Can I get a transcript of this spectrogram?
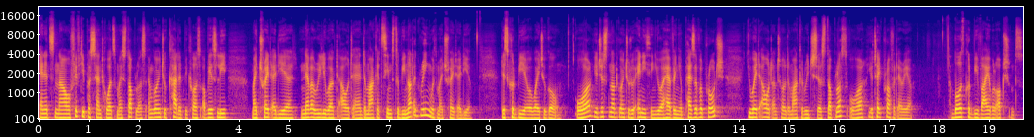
and it's now 50% towards my stop loss. I'm going to cut it because obviously my trade idea never really worked out, and the market seems to be not agreeing with my trade idea. This could be a way to go. Or you're just not going to do anything. You are having a passive approach. You wait out until the market reaches your stop loss, or you take profit area. Both could be viable options.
